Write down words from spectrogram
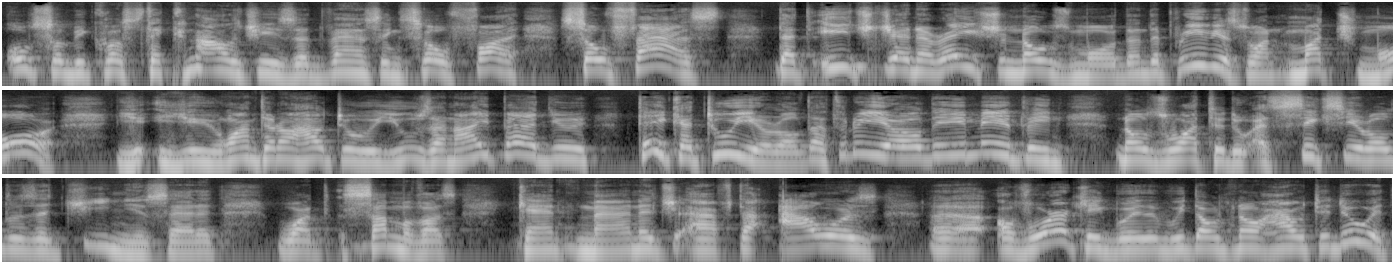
also because technology is advancing so far, so fast that each generation knows more than the previous one, much more. You, you want to know how to use an iPad? You take a two-year-old, a three-year-old, he immediately knows what to do. A six-year-old is a genius at it. What some of us can't manage after hours uh, of working with, we don't know how to do it.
